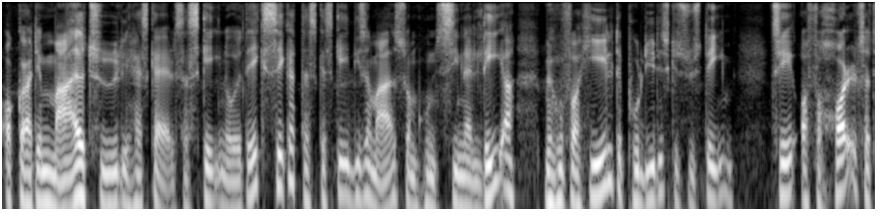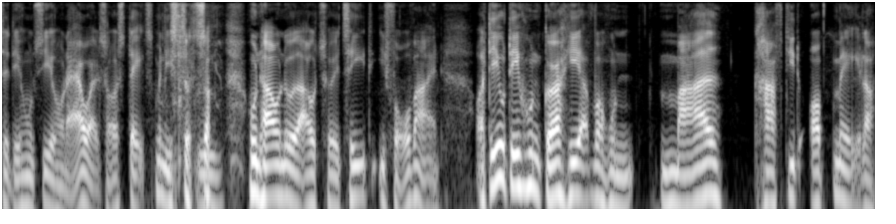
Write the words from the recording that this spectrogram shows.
og gør det meget tydeligt, her skal altså ske noget. Det er ikke sikkert, der skal ske lige så meget, som hun signalerer, men hun får hele det politiske system til at forholde sig til det, hun siger. Hun er jo altså også statsminister, så Mm. hun har jo noget autoritet i forvejen. Og det er jo det, hun gør her, hvor hun meget kraftigt opmaler,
